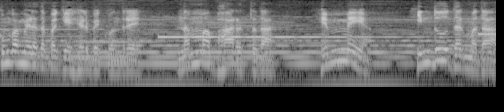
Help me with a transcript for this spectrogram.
ಕುಂಭಮೇಳದ ಬಗ್ಗೆ ಹೇಳಬೇಕು ಅಂದ್ರೆ, ನಮ್ಮ ಭಾರತದ ಹೆಮ್ಮೆಯ ಹಿಂದೂ ಧರ್ಮದ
